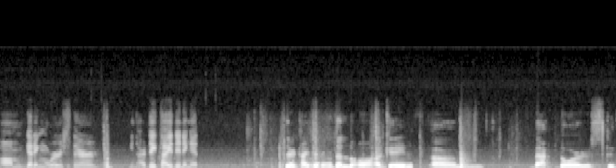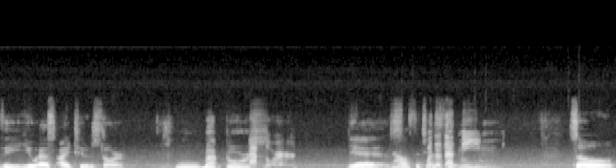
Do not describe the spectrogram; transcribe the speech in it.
um getting worse there? I mean, are they tightening it? They're tightening the law against um, backdoors to the US iTunes store. Ooh, backdoors. Backdoor? Yes. How. What does that mean? So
